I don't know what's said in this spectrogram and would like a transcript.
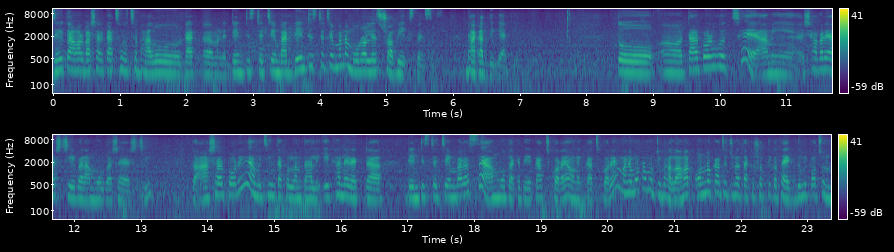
যেহেতু আমার বাসার কাছে হচ্ছে ভালো ডাক মানে ডেন্টিস্টের চেম্বার ডেন্টিস্টের চেম্বার না মোরালেস সবই এক্সপেন্সিভ ঢাকার দিকে আর কি। তো তারপর হচ্ছে আমি সাভারে আসছি, এবার আম্মুর বাসায় আসছি। তো আসার পরে আমি চিন্তা করলাম তাহলে এখানের একটা ডেন্টিস্টের চেম্বার আছে, আম্মু তাকে দিয়ে কাজ করায়, অনেক কাজ করে। মানে মোটামুটি ভালো। আমার অন্য কাজের জন্য তাকে সত্যি কথা একদমই পছন্দ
